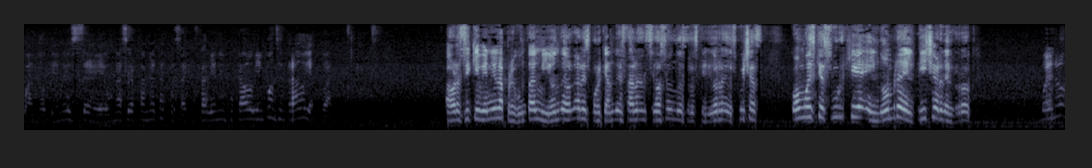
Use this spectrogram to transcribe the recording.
cuando tienes eh, una cierta meta, pues hay que estar bien enfocado, bien concentrado y actuar. Ahora sí que viene la pregunta del millón de dólares, porque han de estar ansiosos nuestros queridos radioescuchas. ¿Cómo es que surge el nombre del teacher del rock? Bueno,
